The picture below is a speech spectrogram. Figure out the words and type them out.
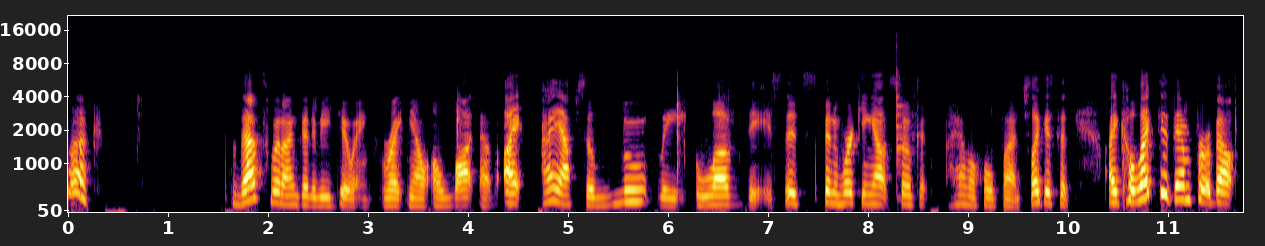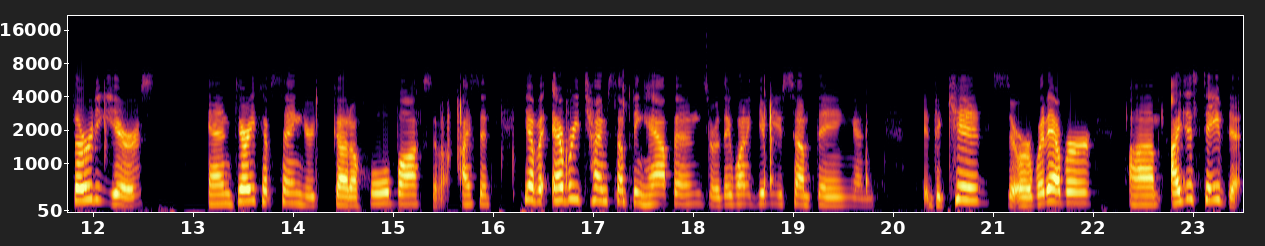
Look, so that's what I'm going to be doing right now. A lot of I I absolutely love these. It's been working out so good. I have a whole bunch. Like I said, I collected them for about 30 years, and Gary kept saying you've got a whole box of them. I said, yeah, but every time something happens or they want to give you something, and the kids or whatever, um, I just saved it,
